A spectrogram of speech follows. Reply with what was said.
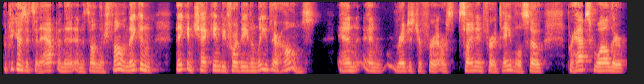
but because it's an app and, and it's on their phone, they can they can check in before they even leave their homes and and register for or sign in for a table. So perhaps while they're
